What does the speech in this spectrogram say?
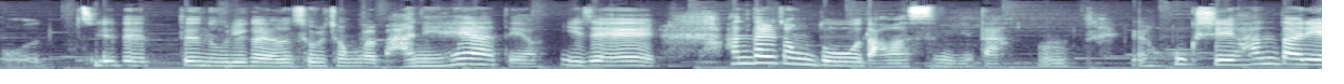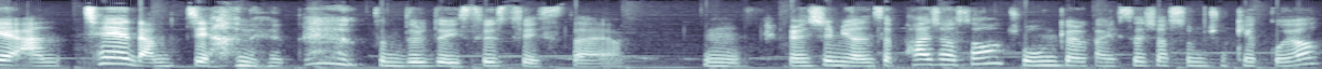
어찌됐든 우리가 연습을 정말 많이 해야 돼요. 이제 한 달 정도 남았습니다. 음, 혹시 한 달이 안, 채 남지 않은 분들도 있을 수 있어요. 음, 열심히 연습하셔서 좋은 결과 있으셨으면 좋겠고요.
